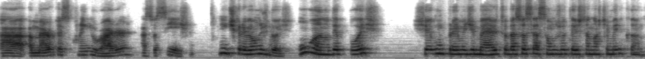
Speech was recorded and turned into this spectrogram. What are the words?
a American Screenwriter Association. A gente escreveu nos dois. Um ano depois, chega um prêmio de mérito da Associação dos Roteiristas Norte-Americanos.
